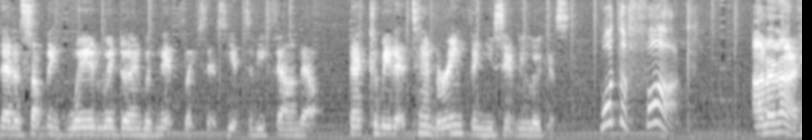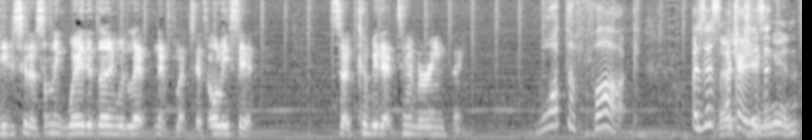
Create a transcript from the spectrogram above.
that is something weird we're doing with Netflix that's yet to be found out. That could be that tambourine thing you sent me, Lucas. What the fuck? I don't know. He just said it's something weird they're doing with Netflix. That's all he said. So it could be that tambourine thing. What the fuck? Is this Those okay? Is, tuning it, in.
